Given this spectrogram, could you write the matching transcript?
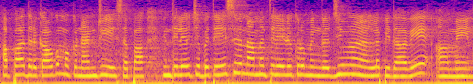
அப்பா அதற்காக உமக்கு நன்றி ஏசப்பா. இந்த ஜெபத்தை இயேசு நாமத்தில் எடுக்கிறோம். எங்கள் ஜீவன நல்ல பிதாவே. ஆமேன்.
